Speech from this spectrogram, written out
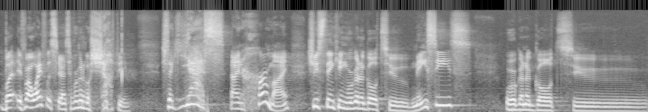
but if my wife was here and said, We're gonna go shopping, she's like, Yes! Now, in her mind, she's thinking we're gonna go to Macy's, we're gonna go to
